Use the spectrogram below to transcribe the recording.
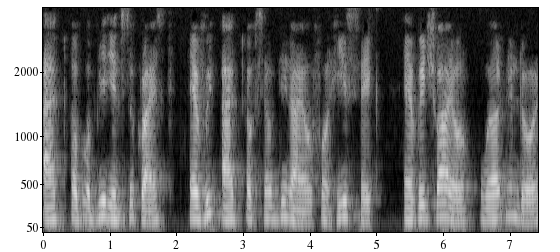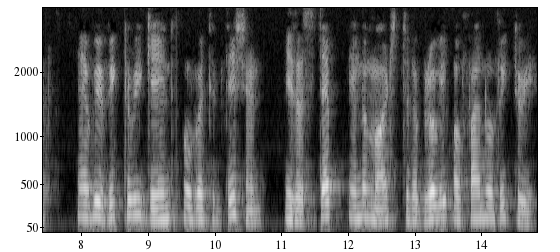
act of obedience to Christ Every act of self-denial for His sake, every trial well endured, every victory gained over temptation, is a step in the march to the glory of final victory.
